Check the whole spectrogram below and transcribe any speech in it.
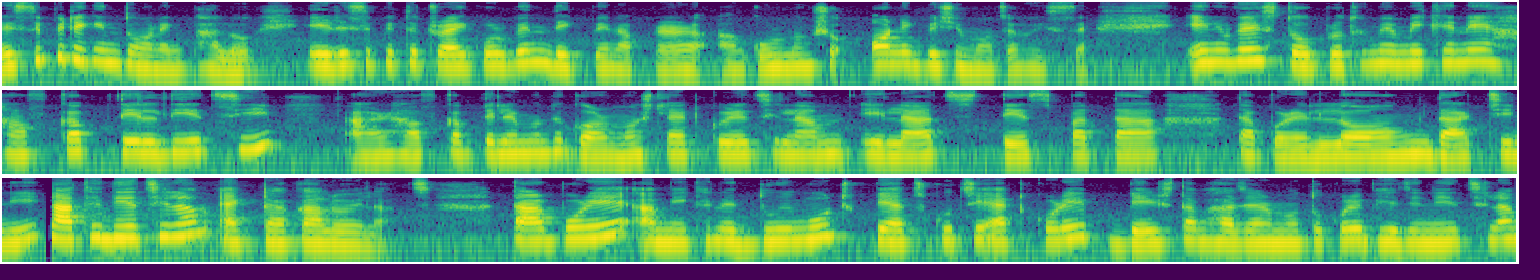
রেসিপিটা কিন্তু অনেক ভালো। এই রেসিপিতে ট্রাই করবেন, দেখবেন আপনার গরুর মাংস অনেক বেশি মজা হয়েছে এনিওয়েজ তো প্রথমে আমি এখানে হাফ কাপ তেল দিয়েছি। আর হাফ কাপ তেলের মধ্যে গরম মশলা অ্যাড করেছিলাম, এলাচ, তেজপাতা, তারপরে লং, দারচিনি। সাথে দিয়েছিলাম একটা কালো এলাচ। তারপরে আমি এখানে দুই মুঠ পেঁয়াজ কুচি অ্যাড করে বেশটা ভাজার মতো করে ভেজে নিয়েছিলাম।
